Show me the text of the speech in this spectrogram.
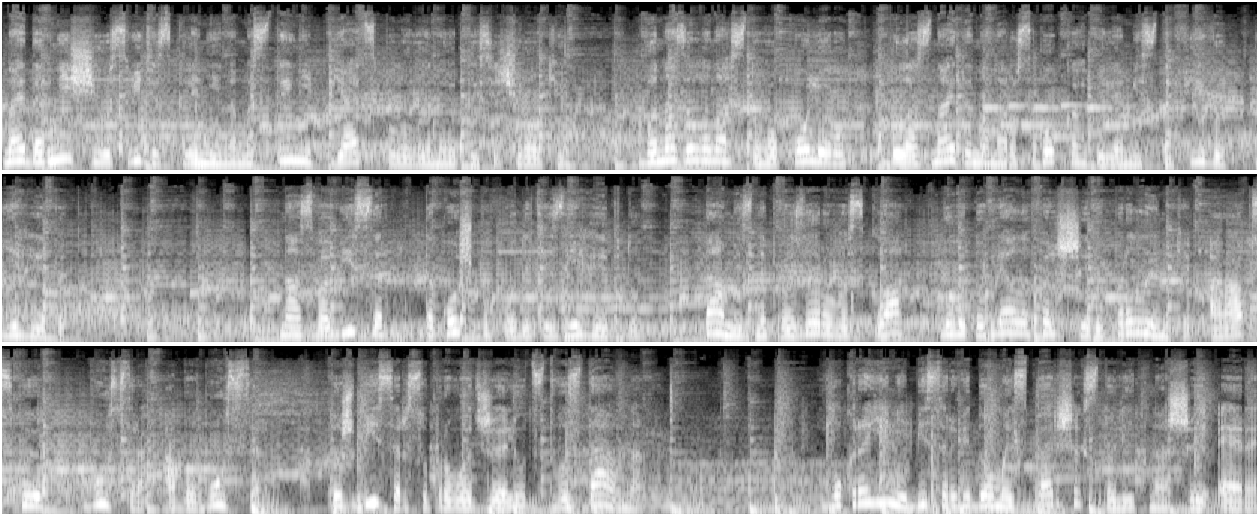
Найдавнішій у світі скляній намистині 5,5 тисяч років. Вона зеленастого кольору була знайдена на розкопках біля міста Фіви, Єгипет. Назва бісер також походить із Єгипту. Там із непрозорого скла виготовляли фальшиві перлинки арабською бусра або бусер. Тож бісер супроводжує людство здавна. В Україні бісер відомий з перших століть нашої ери.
